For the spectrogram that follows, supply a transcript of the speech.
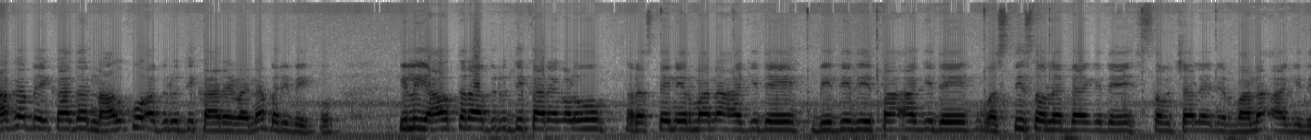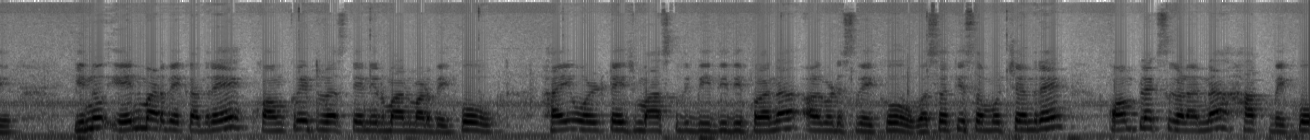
ಆಗಬೇಕಾದ ನಾಲ್ಕು ಅಭಿವೃದ್ಧಿ ಕಾರ್ಯಗಳನ್ನು ಬರಿಬೇಕು. ಇಲ್ಲಿ ಯಾವ ಥರ ಅಭಿವೃದ್ಧಿ ಕಾರ್ಯಗಳು? ರಸ್ತೆ ನಿರ್ಮಾಣ ಆಗಿದೆ, ಬೀದಿ ದೀಪ ಆಗಿದೆ, ವಸತಿ ಸೌಲಭ್ಯ ಆಗಿದೆ, ಶೌಚಾಲಯ ನಿರ್ಮಾಣ ಆಗಿದೆ. ಇನ್ನು ಏನು ಮಾಡಬೇಕಂದ್ರೆ ಕಾಂಕ್ರೀಟ್ ರಸ್ತೆ ನಿರ್ಮಾಣ ಮಾಡಬೇಕು. ಹೈ ವೋಲ್ಟೇಜ್ ಮಾಸ್ಕ್ ಬೀದಿ ದೀಪಗಳನ್ನು ಅಳವಡಿಸಬೇಕು. ವಸತಿ ಸಮುಚ್ಚಯ ಅಂದರೆ ಕಾಂಪ್ಲೆಕ್ಸ್ಗಳನ್ನು ಹಾಕಬೇಕು.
